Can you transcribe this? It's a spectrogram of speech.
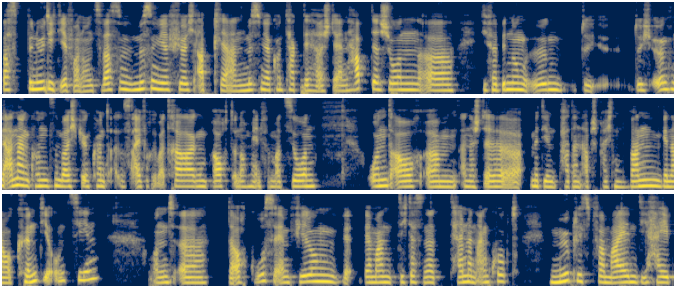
was benötigt ihr von uns? Was müssen wir für euch abklären? Müssen wir Kontakte herstellen? Habt ihr schon äh, die Verbindung irgend, durch, durch irgendeinen anderen Kunden zum Beispiel und könnt das einfach übertragen? Braucht ihr noch mehr Informationen? Und auch ähm, an der Stelle mit den Partnern absprechen, wann genau könnt ihr umziehen? Und äh, da auch große Empfehlungen, wenn man sich das in der Timeline anguckt, möglichst vermeiden, die Hype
